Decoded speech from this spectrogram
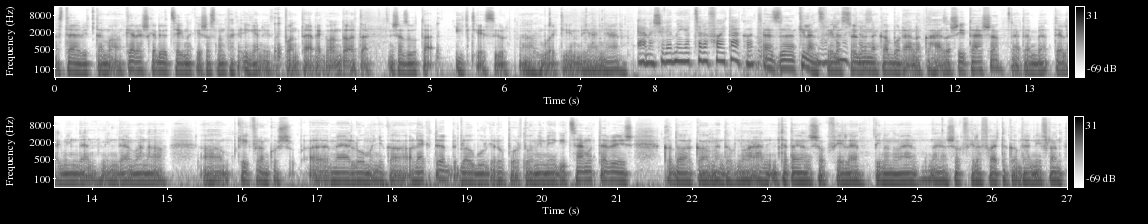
azt elvittem a kereskedő cégnek, és azt mondták, igen, ők pont erre gondoltak. És azóta így készül a Bolyki Indián nyár. Elmeséled még egyszer a fajtákat? Ez kilencféle szőlőnek a borának a házasítása, tehát ebben tényleg minden, minden van a, a kékfrankos merló mondjuk a, a legtöbb, Blauburger Oporto, ami még itt számottevő, és Kadarka, Medog Noir, tehát nagyon sokféle Pinot Noir, nagyon sokféle fajta Cabernet Franc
